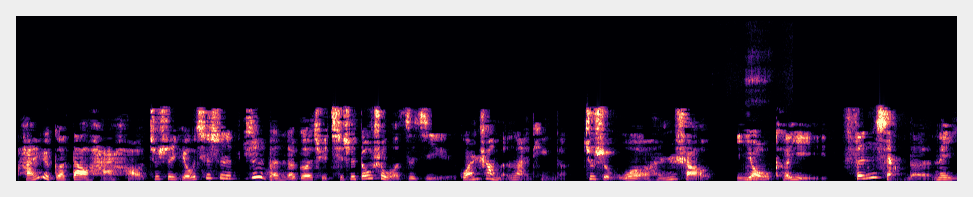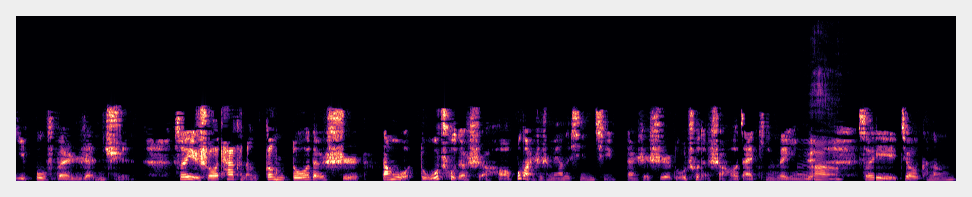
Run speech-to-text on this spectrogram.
韩语歌倒还好，就是尤其是日本的歌曲，其实都是我自己关上门来听的，就是我很少有可以分享的那一部分人群，所以说它可能更多的是当我独处的时候，不管是什么样的心情，但是是独处的时候在听的音乐，嗯。所以就可能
